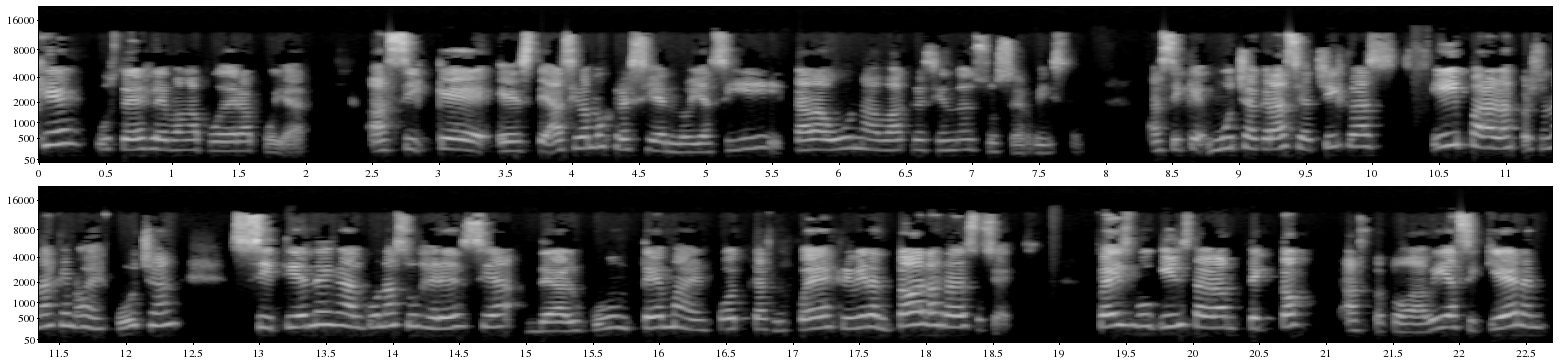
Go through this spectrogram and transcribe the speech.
que ustedes le van a poder apoyar. Así que este, así vamos creciendo y así cada una va creciendo en su servicio. Así que muchas gracias, chicas. Y para las personas que nos escuchan, si tienen alguna sugerencia de algún tema en podcast, nos pueden escribir en todas las redes sociales. Facebook, Instagram, TikTok, hasta todavía si quieren.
